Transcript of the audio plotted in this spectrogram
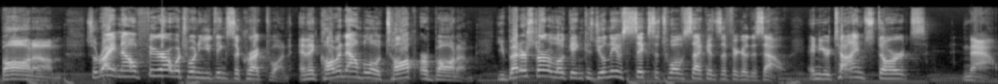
bottom? So right now, figure out which one you think is the correct one. And then comment down below top or bottom. You better start looking because you only have 6 to 12 seconds to figure this out. And your time starts now.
